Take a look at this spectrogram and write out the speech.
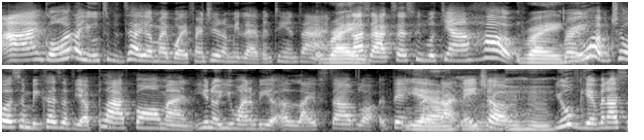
I ain't going on YouTube to tell you my boyfriend cheated on me 11 times. Right. That's access people can't have. Right. You have chosen because of your platform and, you know, you want to be a lifestyle blog, things Yeah. like that mm-hmm. nature. Mm-hmm. You've given us,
